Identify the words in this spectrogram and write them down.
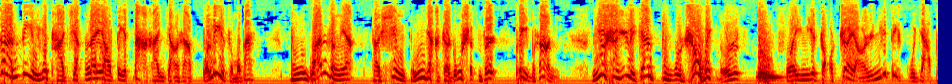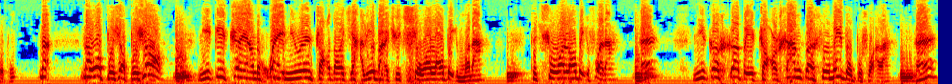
暗地里他将来要对大汉江山不利怎么办？不管怎样，他姓董家这种身份配不上你，你是遇见都指挥的儿子，所以你找这样人，你对顾家不忠。那。那我不孝不孝，你给这样的坏女人找到家里边去，气我老伯母的，他娶我老伯父的，嗯，你搁河北招韩国素梅都不说了，嗯，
